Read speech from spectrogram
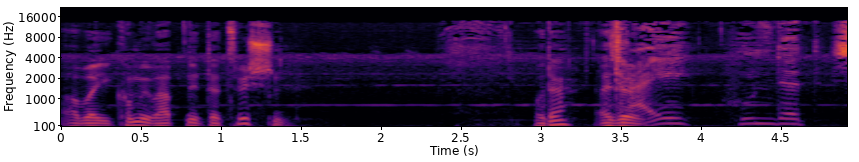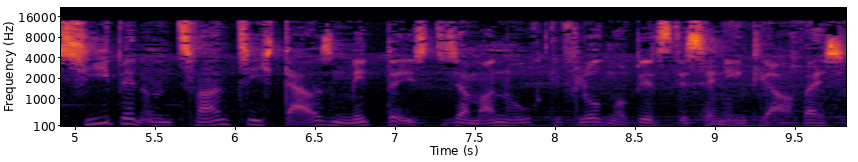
aber ich komme überhaupt nicht dazwischen. Oder? Also, 327.000 Meter ist dieser Mann hochgeflogen. Ob jetzt das sein Enkel auch weiß?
